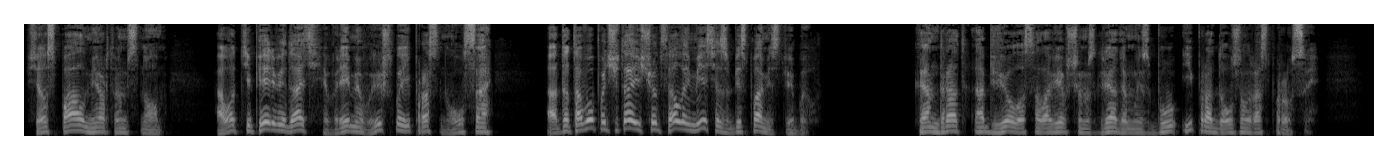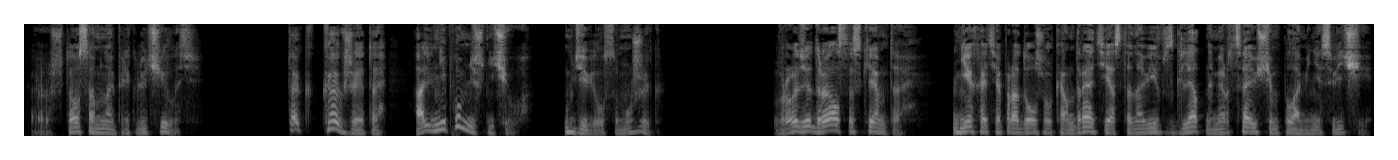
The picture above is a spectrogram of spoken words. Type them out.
Все спал мертвым сном. А вот теперь, видать, время вышло и проснулся. А до того, почитай, еще целый месяц в беспамятстве был. Кондрат обвел осоловевшим взглядом избу и продолжил расспросы. «Что со мной приключилось?» «Так как же это? Аль не помнишь ничего?» — удивился мужик. «Вроде дрался с кем-то», — нехотя продолжил Кондратий, остановив взгляд на мерцающем пламени свечи.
